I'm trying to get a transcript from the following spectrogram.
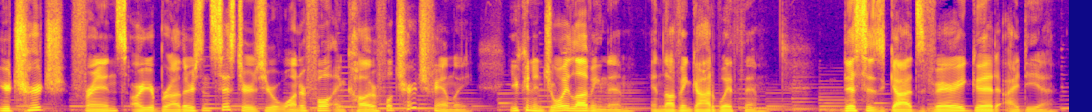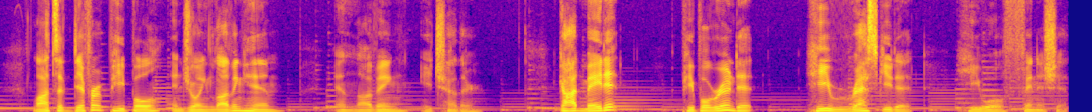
Your church friends are your brothers and sisters, your wonderful and colorful church family. You can enjoy loving them and loving God with them. This is God's very good idea. Lots of different people enjoying loving Him and loving each other. God made it, people ruined it, He rescued it, He will finish it.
